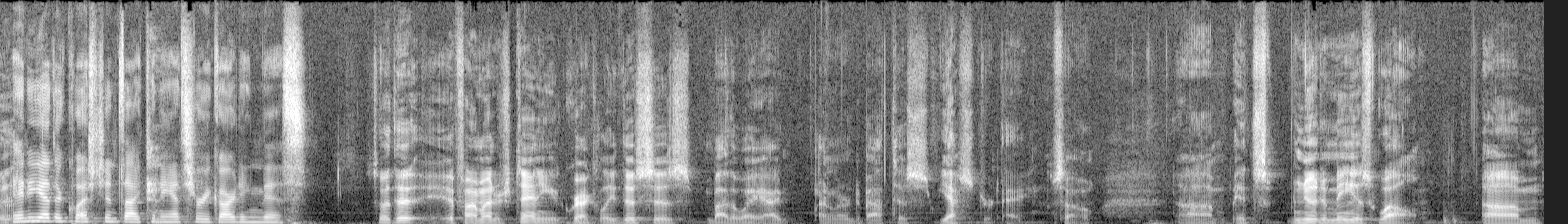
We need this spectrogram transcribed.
Any other questions I can answer regarding this? So the, if I'm understanding you correctly, this is, by the way, I, I learned about this yesterday, so um, it's new to me as well. Um,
